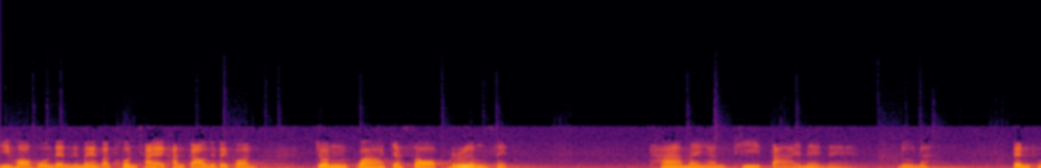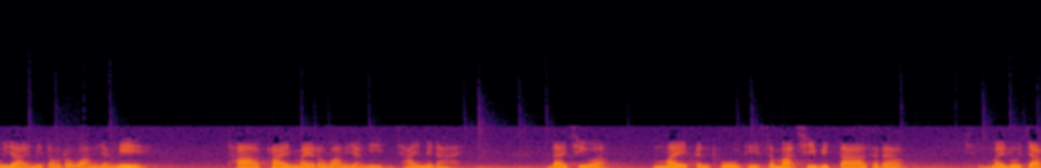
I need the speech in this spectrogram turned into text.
ยี่ห้อ Holden หรือไม่งั้นก็ทนใช้ไอ้คันเก่านี่ไปก่อน จนกว่าจะสอบเรื่องเสร็จ ถ้าไม่งั้นพี่ตายแน่ๆ ดูนะ เป็นผู้ใหญ่นี่ต้องระวังอย่างนี้ ถ้าใครไม่ระวังอย่างนี้ใช้ไม่ได้ ได้ชื่อว่าไม่เป็นผู้ที่สมะชีวิตตาซะแล้ว ไม่รู้จัก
